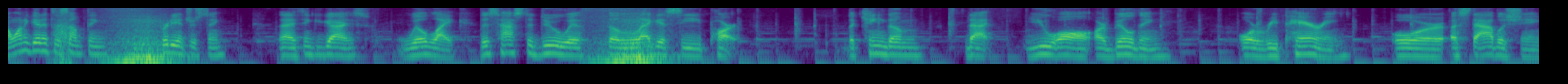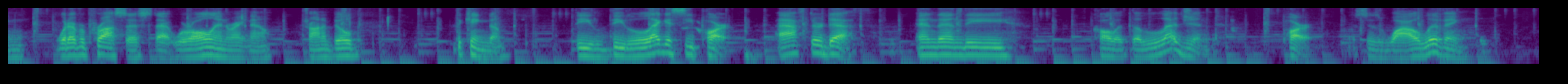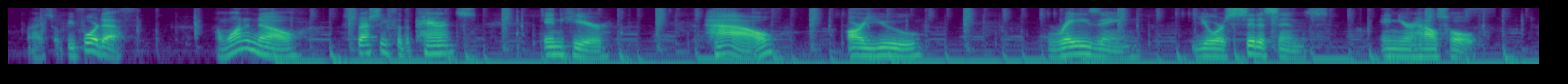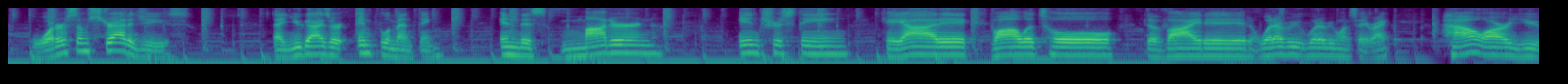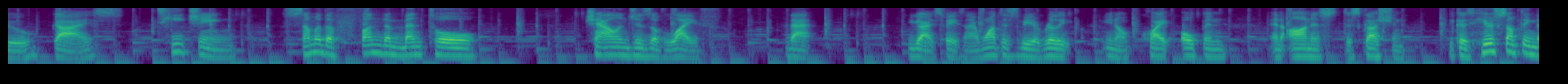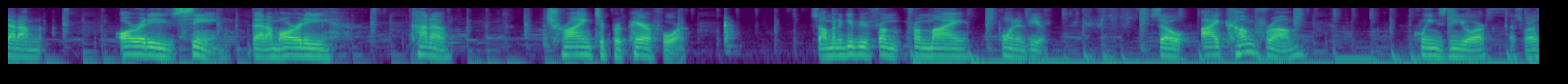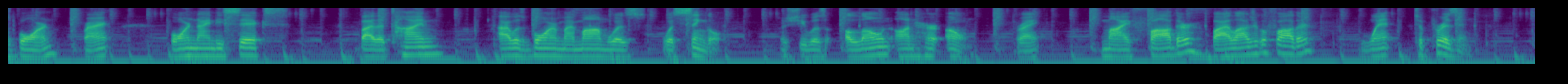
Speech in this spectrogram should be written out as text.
I want to get into something pretty interesting that I think you guys will like. This has to do with the legacy part, the kingdom that you all are building or repairing or establishing whatever process that we're all in right now, trying to build the kingdom, the the legacy part after death, and then the call it the legend part. This is while living. Right? So before death. I want to know, especially for the parents in here, how are you raising your citizens in your household? What are some strategies that you guys are implementing in this modern, interesting, chaotic, volatile, divided, whatever whatever you want to say, right? How are you guys teaching some of the fundamental challenges of life that you guys face? And I want this to be a really, you know, quite open and honest discussion because here's something that I'm already seeing that I'm already kind of trying to prepare for. So I'm going to give you from from my point of view. So I come from Queens, New York. That's where I was born, right? Born 96. By the time I was born, my mom was was single. So she was alone on her own, right? My father, biological father, went to prison.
